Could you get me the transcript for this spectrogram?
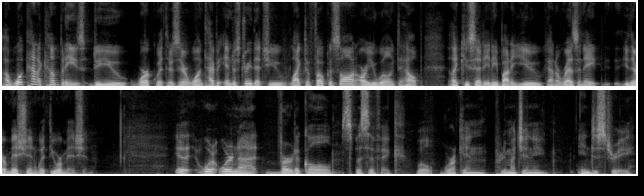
uh, what kind of companies do you work with? Is there one type of industry that you like to focus on? Or are you willing to help, like you said, anybody you kind of resonate their mission with your mission? We're, we're not vertical specific. We'll work in pretty much any industry.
